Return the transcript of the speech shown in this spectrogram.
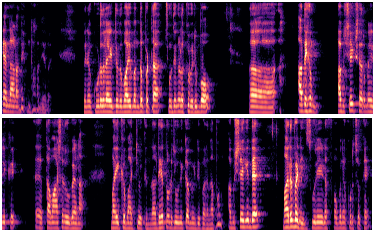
എന്നാണ് അദ്ദേഹം പറഞ്ഞത്. പിന്നെ കൂടുതലായിട്ട് ഇതുമായി ബന്ധപ്പെട്ട ചോദ്യങ്ങളൊക്കെ വരുമ്പോൾ അദ്ദേഹം അഭിഷേക് ശർമ്മയിലേക്ക് തമാശ രൂപേണ മൈക്ക് മാറ്റിവെക്കുന്നത് അദ്ദേഹത്തോട് ചോദിക്കാൻ വേണ്ടി പറയുന്നത് അപ്പം അഭിഷേകിന്റെ മറുപടി സൂര്യയുടെ ഫോമിനെ കുറിച്ചൊക്കെ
